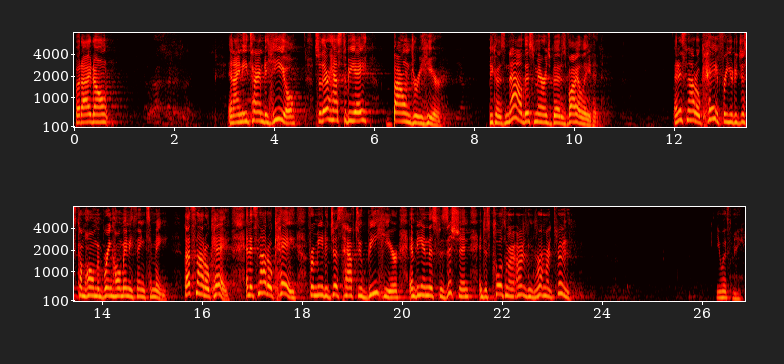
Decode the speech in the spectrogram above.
but I don't and I need time to heal. So there has to be a boundary here because now this marriage bed is violated. And it's not okay for you to just come home and bring home anything to me. That's not okay. And it's not okay for me to just have to be here and be in this position and just close my eyes and grit my teeth. You with me?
